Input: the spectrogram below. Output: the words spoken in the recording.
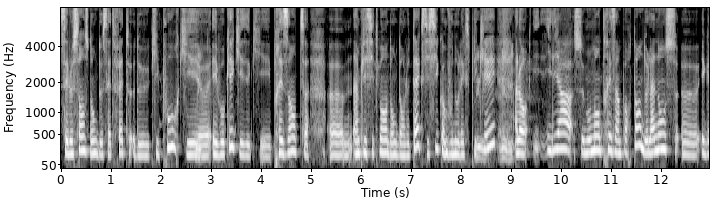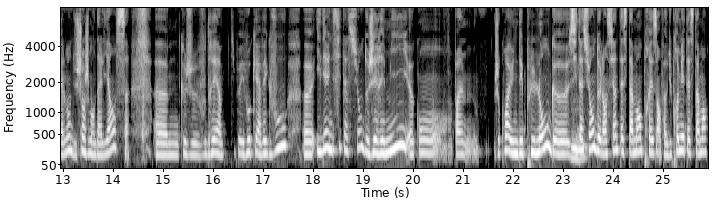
C'est le sens donc de cette fête de Kippour qui est euh, évoquée, qui est, qui est présente euh, implicitement donc dans le texte ici, comme vous nous l'expliquez. Alors il y a ce moment très important de l'annonce euh, également du changement d'alliance que je voudrais un petit peu évoquer avec vous. il y a une citation de Jérémie qu'on, enfin, je crois, une des plus longues mhm. citations de l'Ancien Testament présent, enfin du Premier Testament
